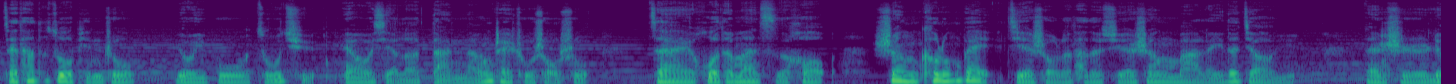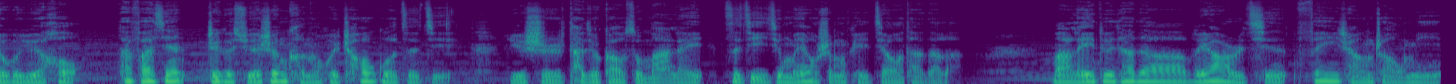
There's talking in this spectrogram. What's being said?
在他的作品中，有一部组曲描写了胆囊摘除手术。在霍特曼死后，圣科隆贝接手了他的学生马雷的教育，但是六个月后，他发现这个学生可能会超过自己，于是他就告诉马雷，自己已经没有什么可以教他的了。马雷对他的维奥尔琴非常着迷，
